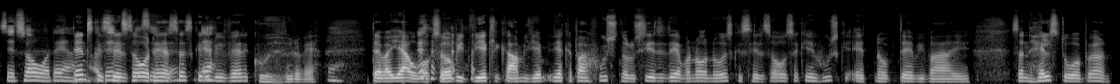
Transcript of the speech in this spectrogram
sættes over der. Den skal sættes over der, så skal ja. det blive færdigt. Gud, ved du hvad? Ja. Der var jeg jo vokset op i et virkelig gammelt hjem. Jeg kan bare huske, når du siger det der, hvornår noget skal sættes over, så kan jeg huske, at når, da vi var øh, sådan halvstore børn,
